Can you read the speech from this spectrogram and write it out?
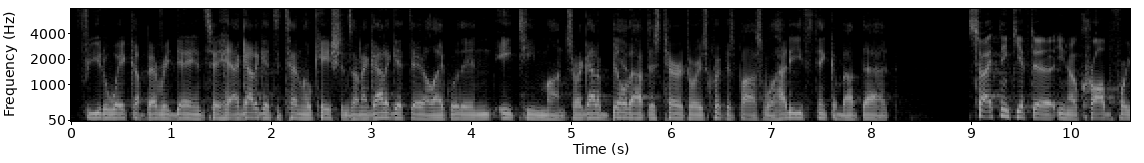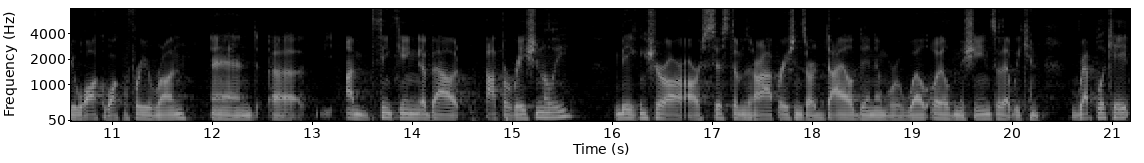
for you to wake up every day and say, "Hey, I got to get to ten locations, and I got to get there like within eighteen months, or I got to build out this territory as quick as possible." How do you think about that? So I think you have to, you know, crawl before you walk, walk before you run. And uh, I'm thinking about operationally, making sure our, our systems and our operations are dialed in and we're well-oiled machines so that we can replicate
